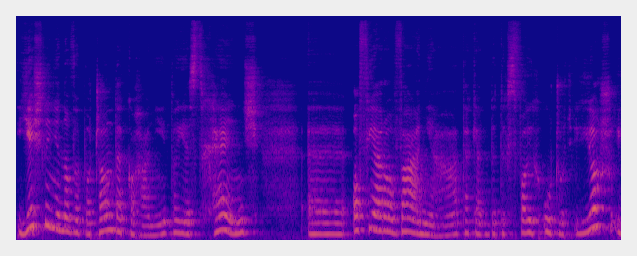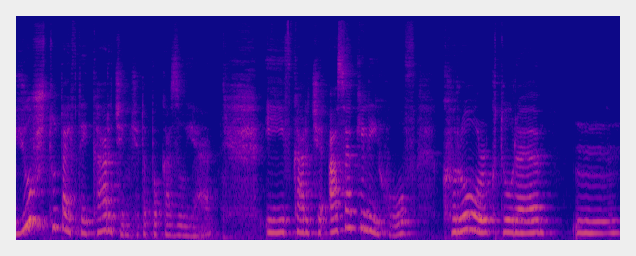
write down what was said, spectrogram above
jeśli nie nowy początek, kochani, to jest chęć ofiarowania, tak jakby tych swoich uczuć. Już, już tutaj w tej karcie mi się to pokazuje. I w karcie Asa Kielichów, król, który mm,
